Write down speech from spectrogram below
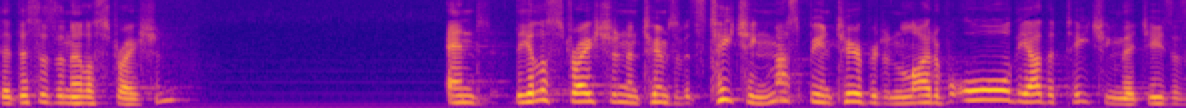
that this is an illustration. And the illustration, in terms of its teaching, must be interpreted in light of all the other teaching that Jesus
